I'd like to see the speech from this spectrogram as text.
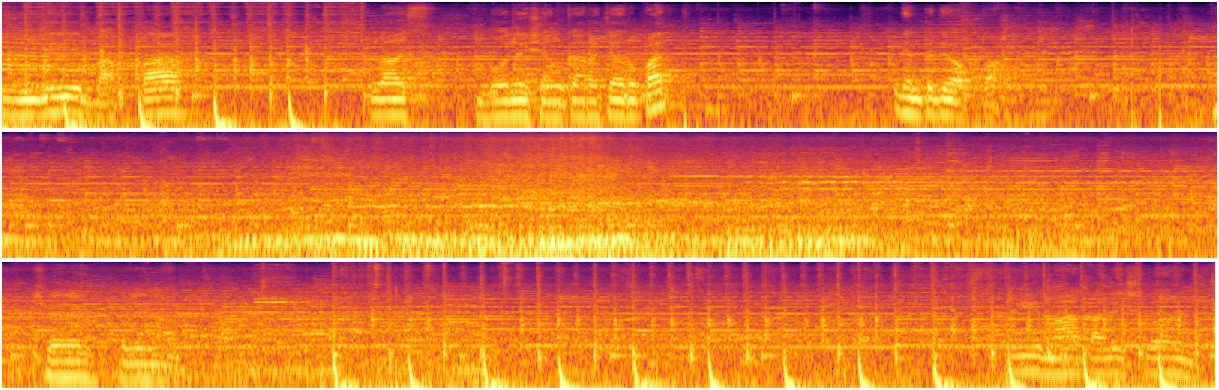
म्हणजे बाप्पा प्लस भोले शंकराच्या रूपात गणपती बाप्पा जय भोलेनाथ श्री महाकालेश्वर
